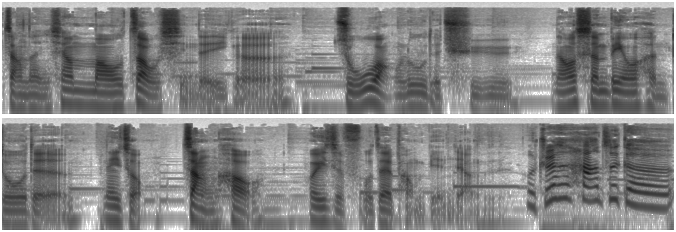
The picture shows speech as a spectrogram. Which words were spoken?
长得很像猫造型的一个。主网络的区域，然后身边有很多的那种账号会一直浮在旁边，这样子。我觉得他这个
